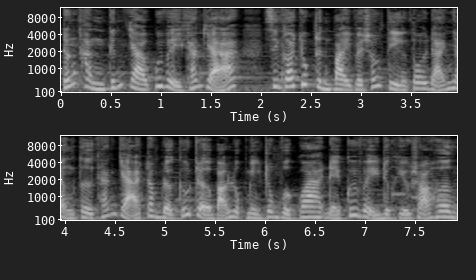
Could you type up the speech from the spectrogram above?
Trấn Thành kính chào quý vị khán giả. Xin có chút trình bày về số tiền tôi đã nhận từ khán giả trong đợt cứu trợ bão lụt miền Trung vừa qua để quý vị được hiểu rõ hơn.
